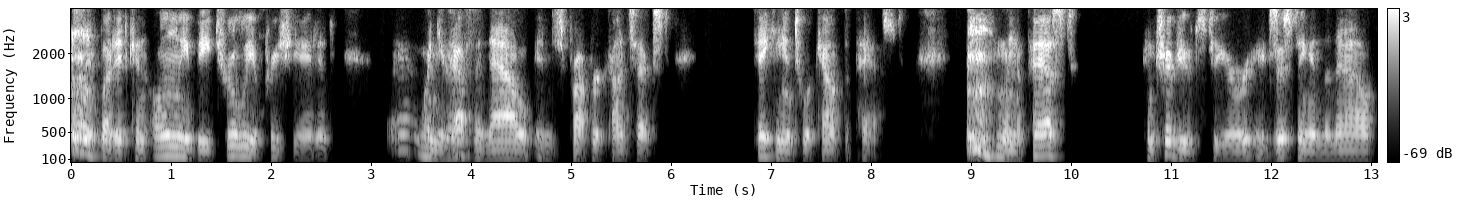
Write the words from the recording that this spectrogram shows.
but it can only be truly appreciated uh, when you have the now in its proper context, taking into account the past. when the past contributes to your existing in the now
